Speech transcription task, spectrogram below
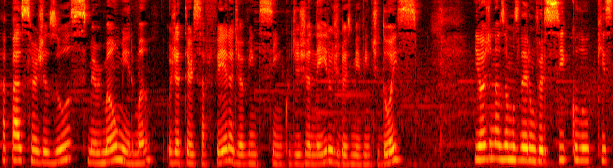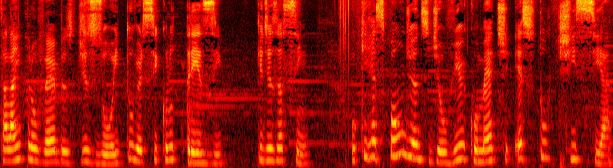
A paz do Senhor Jesus, meu irmão, minha irmã. Hoje é terça-feira, dia 25 de janeiro de 2022. E hoje nós vamos ler um versículo que está lá em Provérbios 18, versículo 13, que diz assim: O que responde antes de ouvir comete estultícia,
